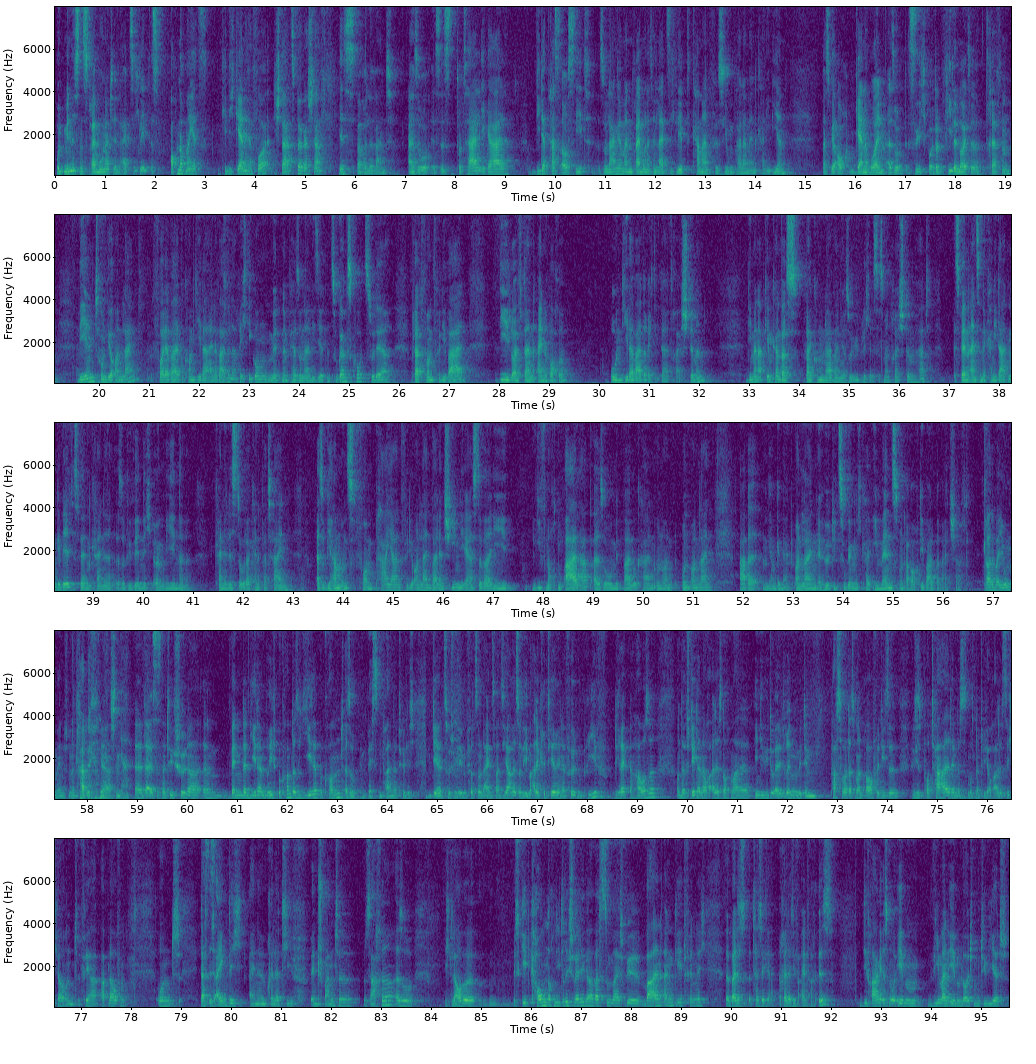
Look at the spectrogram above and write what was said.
und mindestens drei Monate in Leipzig lebt, ist auch nochmal jetzt hebe ich gerne hervor, die Staatsbürgerschaft ist irrelevant. Also es ist total egal, wie der Pass aussieht. Solange man drei Monate in Leipzig lebt, kann man fürs Jugendparlament kandidieren, was wir auch gerne wollen. Also sich dort viele Leute treffen. Wählen tun wir online. Vor der Wahl bekommt jeder eine Wahlbenachrichtigung mit einem personalisierten Zugangscode zu der Plattform für die Wahl. Die läuft dann eine Woche und jeder Wahlberechtigte hat drei Stimmen die man abgeben kann, was bei Kommunalwahlen ja so üblich ist, dass man drei Stimmen hat. Es werden einzelne Kandidaten gewählt, es werden keine, also wir wählen nicht irgendwie eine keine Liste oder keine Parteien. Also wir haben uns vor ein paar Jahren für die Online-Wahl entschieden. Die erste Wahl, die lief noch dual ab, also mit Wahllokalen und, on und online. Aber wir haben gemerkt, online erhöht die Zugänglichkeit immens und aber auch die Wahlbereitschaft. Gerade bei jungen Menschen natürlich. Gerade bei jungen ja. Menschen, ja. Äh, da ist es natürlich schöner, ähm, wenn dann jeder einen Brief bekommt, also jeder bekommt, also im besten Fall natürlich, der zwischen eben 14 und 21 Jahre ist und eben alle Kriterien erfüllt, einen Brief direkt nach Hause. Und da steht dann auch alles nochmal individuell drin mit dem Passwort, das man braucht für, diese, für dieses Portal, denn das muss natürlich auch alles sicher und fair ablaufen. Und das ist eigentlich eine relativ entspannte Sache. Also ich glaube, es geht kaum noch niedrigschwelliger, was zum Beispiel Wahlen angeht, finde ich, äh, weil es tatsächlich relativ einfach ist. Die Frage ist nur eben, wie man eben Leute motiviert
